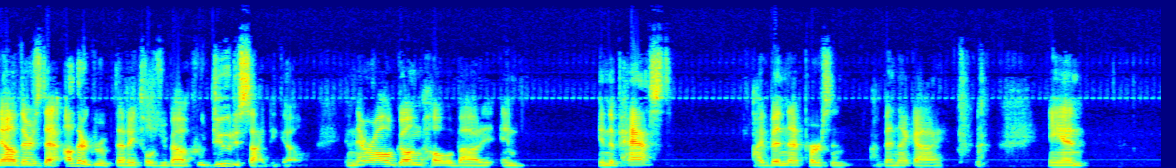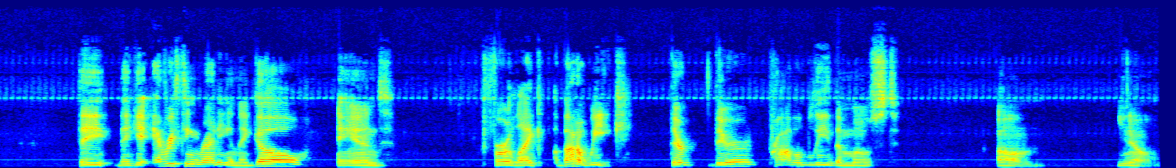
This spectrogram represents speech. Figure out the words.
Now there's that other group that I told you about who do decide to go. And they're all gung-ho about it. And in the past, I've been that person. I've been that guy. and they they get everything ready and they go and for like about a week they're they're probably the most um you know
